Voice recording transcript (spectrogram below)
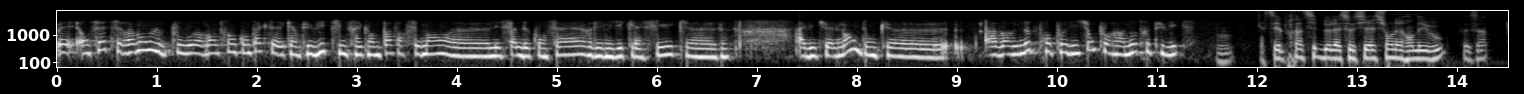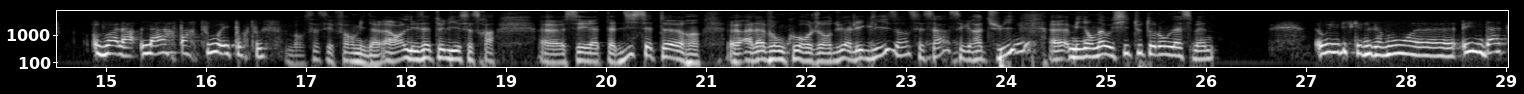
Mais en fait, c'est vraiment le pouvoir rentrer en contact avec un public qui ne fréquente pas forcément euh, les salles de concert, les musiques classiques euh, habituellement. Donc, euh, avoir une autre proposition pour un autre public. Mmh. C'est le principe de l'association Les Rendez-vous, c'est ça? Voilà, l'art partout et pour tous. Bon, ça c'est formidable. Alors les ateliers, ça sera, euh, c'est à 17h hein, à l'avant-cours aujourd'hui à l'église, hein, c'est ça, c'est gratuit. Oui. Euh, mais il y en a aussi tout au long de la semaine. Oui, puisque nous avons euh, une date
